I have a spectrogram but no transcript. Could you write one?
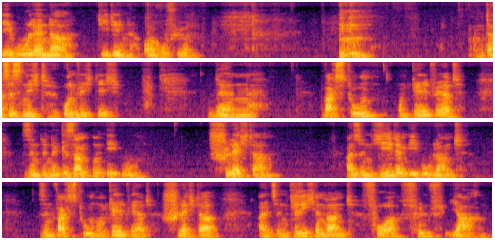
EU-Länder, die den Euro führen. Und das ist nicht unwichtig, denn Wachstum und Geldwert sind in der gesamten EU schlechter, also in jedem EU-Land sind Wachstum und Geldwert schlechter als in Griechenland vor fünf Jahren.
